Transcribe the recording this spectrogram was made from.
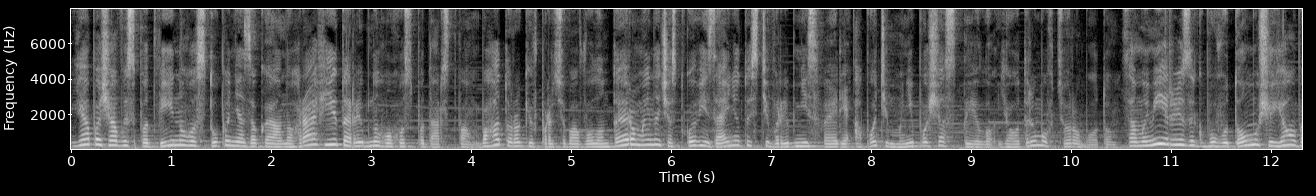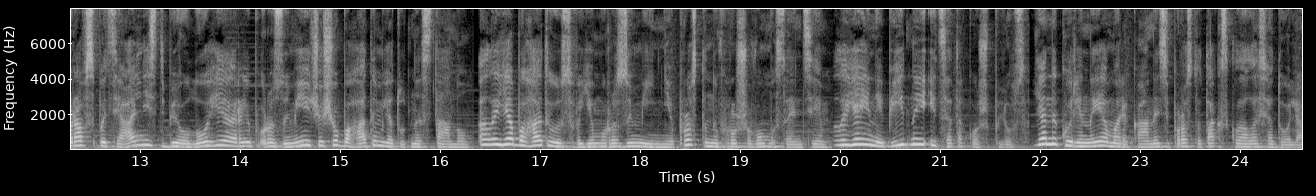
Я почав із подвійного ступеня з океанографії та рибного господарства. Багато років працював волонтером і на частковій зайнятості в рибній сфері, а потім мені пощастило. Я отримав цю роботу. Саме мій ризик був у тому, що я обрав спеціальність біологія риб, розуміючи, що багатим я тут не стану. Але я багатий у своєму розумінні, просто не в грошовому сенсі. Але я і не бідний, і це також плюс. Я не корінний американець, просто так склалася доля.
